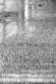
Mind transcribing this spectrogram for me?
Dominating.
